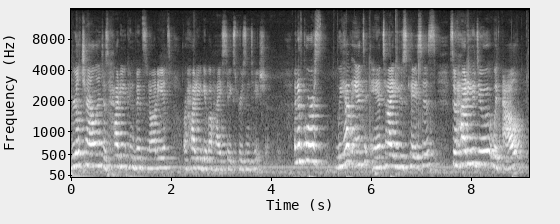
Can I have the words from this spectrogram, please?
real challenge is how do you convince an audience or how do you give a high stakes presentation? And of course, we have anti-use cases. So how do you do it without?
